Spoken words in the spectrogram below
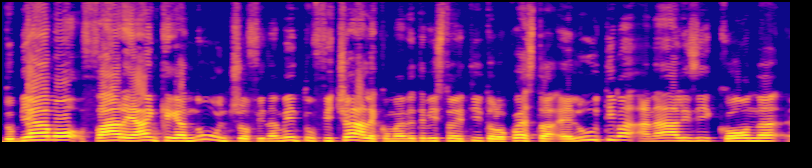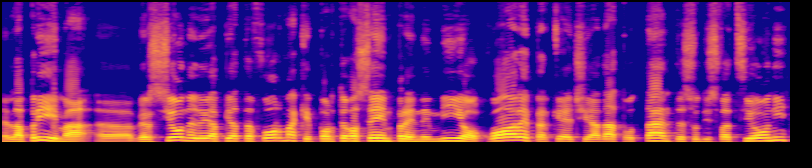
Dobbiamo fare anche l'annuncio finalmente ufficiale, come avete visto nel titolo. Questa è l'ultima analisi con la prima uh, versione della piattaforma che porterò sempre nel mio cuore perché ci ha dato tante soddisfazioni.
